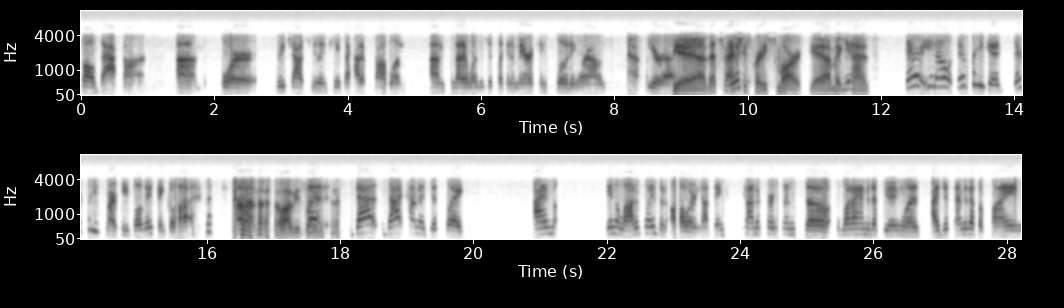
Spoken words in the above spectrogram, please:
fall back on. Um, or reach out to in case I had a problem, um, so that I wasn't just like an American floating around Europe. Yeah, that's actually Which, pretty smart. Yeah, that makes yeah, sense. They're you know they're pretty good. They're pretty smart people. They think a lot. um, Obviously. But that that kind of just like I'm in a lot of ways an all or nothing kind of person. So what I ended up doing was I just ended up applying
